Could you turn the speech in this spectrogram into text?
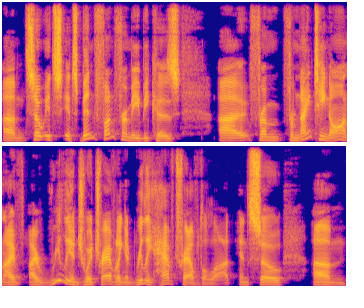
Um, so it's it's been fun for me because. Uh, from from 19 on, I've I really enjoyed traveling and really have traveled a lot, and so um,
